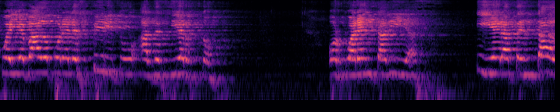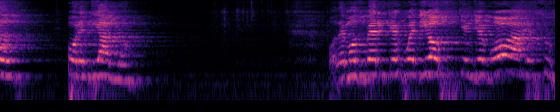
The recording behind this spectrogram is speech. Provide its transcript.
fue llevado por el Espíritu al desierto por 40 días y era tentado por el diablo. Podemos ver que fue Dios quien llevó a Jesús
